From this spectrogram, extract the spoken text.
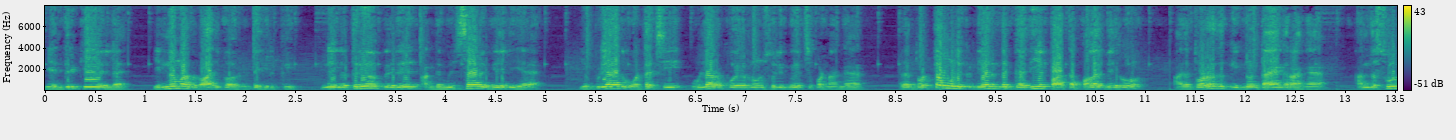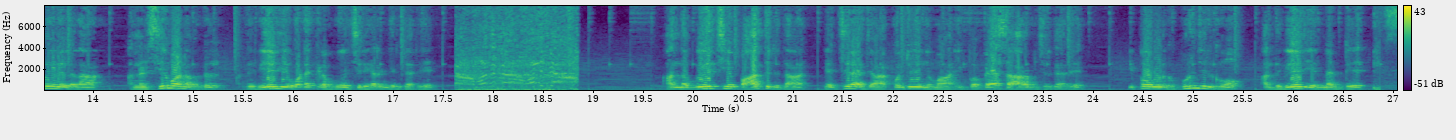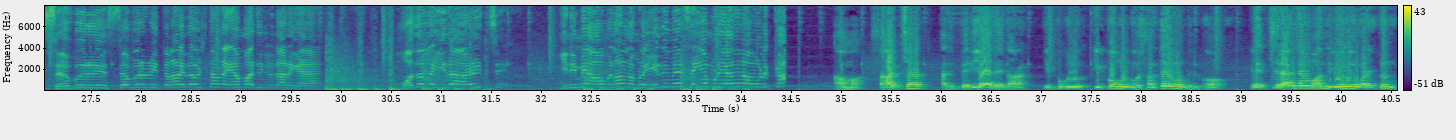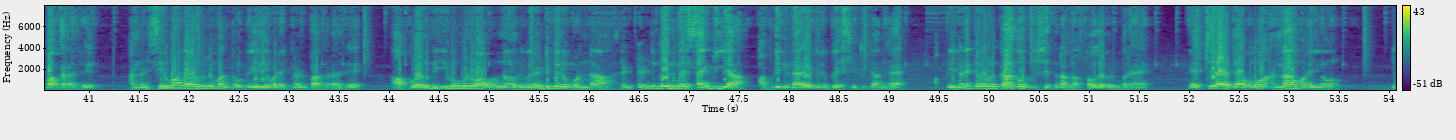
எந்திரிக்கவே இல்லை. இன்னும் அந்த பாதிப்பு அவர்கிட்ட இருக்கு. இன்னைக்கு எத்தனையோ பேரு அந்த மின்சார வேலிய எப்படியாவது ஒட்டச்சு உள்ளார போயிடணும்னு சொல்லி முயற்சி பண்ணாங்க. அதை தொட்டவங்களுக்கு நேர்ந்த கதியை பார்த்த பல பேரும் அதை தொடர்றதுக்கு இன்னும் தயங்குறாங்க. அந்த சூழ்நிலையில தான் அண்ணன் சீமான் அவர்கள் அந்த வேலியை உடைக்கிற முயற்சியில இறங்கியிருக்காரு. அந்த முயற்சியை பார்த்துட்டு தான் எச் ராஜா கொஞ்சம் கொஞ்சமா இப்ப பேச ஆரம்பிச்சிருக்காரு. இப்ப உங்களுக்கு புரிஞ்சிருக்கும் அந்த வேலி என்னன்ட்டு. செவரு செவருன்னு இத்தனை இதை வச்சு ஏமாத்திட்டு முதல்ல இதை அழிச்சு இனிமே அவங்களால நம்மள எதுவுமே செய்ய முடியாதுன்னு அவங்களுக்கு ஆமா சாட்சாத் அது பெரியாரே தான். இப்ப இப்ப உங்களுக்கு ஒரு சந்தேகம் வந்திருக்கும். எச் ராஜாவும் அந்த வேலையை உடைக்கணும்னு பாக்குறாரு. அண்ணன் சீமான் அவர்களும் அந்த வேலையை உடைக்கணும்னு பாக்குறாரு. அப்போ வந்து இவங்களும் ஒண்ணு ரெண்டு பேரும் ஒன்னா ரெண்டு ரெண்டு பேருமே சங்கியா அப்படின்னு நிறைய பேர் பேசிட்டு இருக்காங்க. அப்படி நினைக்கிறவங்களுக்காக ஒரு விஷயத்தை நான் நான் சொல்ல விரும்புறேன். எச் ராஜாவும் அண்ணாமலையும்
